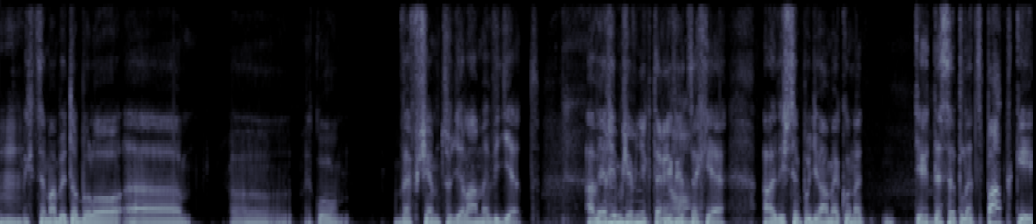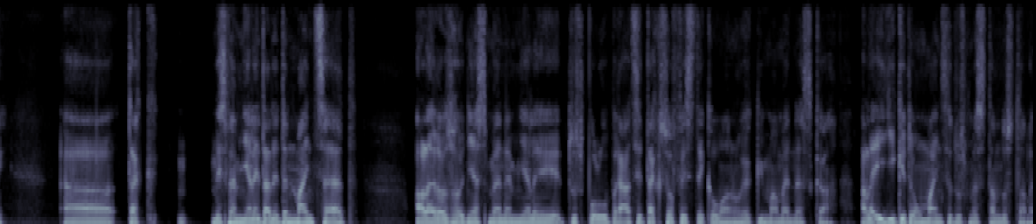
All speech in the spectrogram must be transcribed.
hmm. my chceme, aby to bylo uh, uh, jako ve všem, co děláme, vidět. A věřím, že v některých no. věcech je. Ale když se podíváme jako na těch deset let zpátky, uh, tak my jsme měli tady ten mindset, ale rozhodně jsme neměli tu spolupráci tak sofistikovanou, jaký máme dneska. Ale i díky tomu mindsetu jsme se tam dostali.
